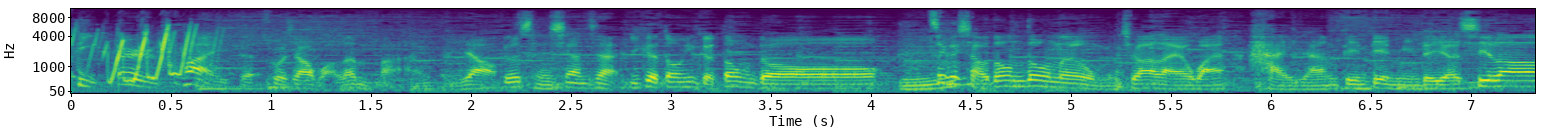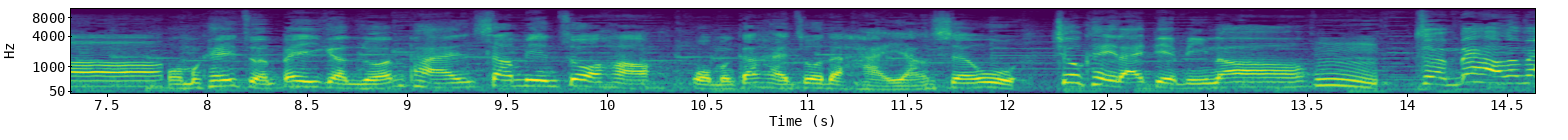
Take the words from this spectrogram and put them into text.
第二块的塑胶瓦楞板要割成像这样一个洞一个洞的哦。嗯、这个小洞洞呢，我们就要来玩海洋点点名的游戏喽。我们可以准备一个轮盘，上面做好我们刚才做的海洋生物，就可以来点名喽。嗯，准备好了没？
